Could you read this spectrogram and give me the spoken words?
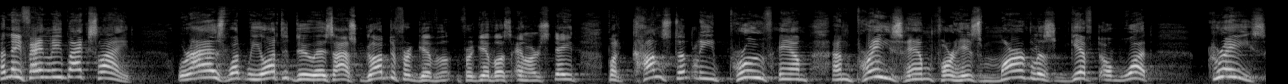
and they finally backslide. Whereas what we ought to do is ask God to forgive, forgive us in our state, but constantly prove Him and praise Him for His marvelous gift of what? Grace.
